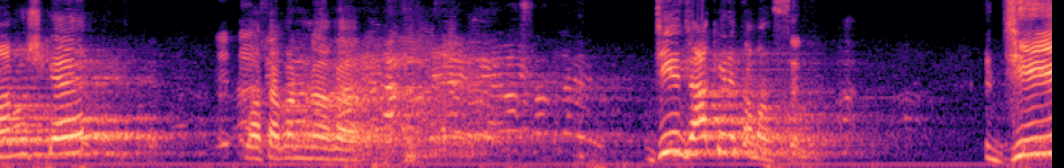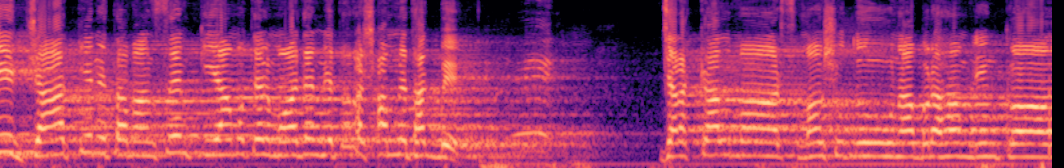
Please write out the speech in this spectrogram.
মানুষকে কথা কন্যা যে যাকে নেতা মানছেন। যে যাকে নেতা মানছেন, কিয়ামতের ময়দান নেতারা সামনে থাকবে। যারা Karl Marx, Mao Zedong, Abraham Lincoln,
